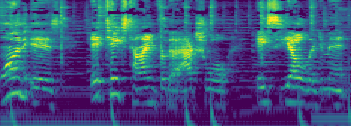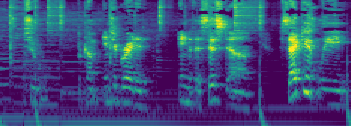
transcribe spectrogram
One is it takes time for the actual ACL ligament to become integrated into the system. Secondly,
